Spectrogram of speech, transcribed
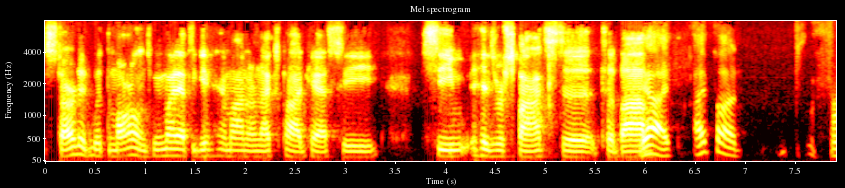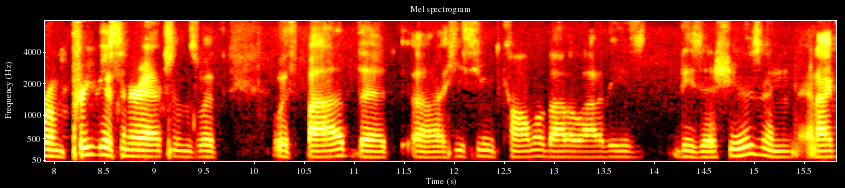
started with the Marlins. We might have to get him on our next podcast see see his response to to Bob. yeah, I, I thought from previous interactions with with Bob that uh, he seemed calm about a lot of these these issues, and and I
